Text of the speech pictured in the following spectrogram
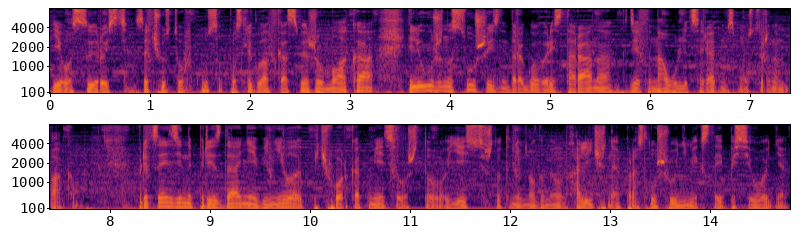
его сырость, за чувство вкуса после глотка свежего молока или ужина суши из недорогого ресторана где-то на улице рядом с мусорным баком. В рецензии на переиздание винила Pitchfork отметил, что есть что-то немного меланхоличное в прослушивании микстейпа сегодня.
